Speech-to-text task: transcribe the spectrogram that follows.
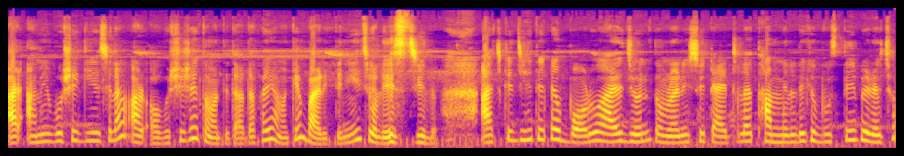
আর আমি বসে গিয়েছিলাম আর অবশেষে তোমাদের দাদাভাই আমাকে বাড়িতে নিয়ে চলে এসেছিল। আজকে যেহেতু একটা বড় আয়োজন, তোমরা নিশ্চয়ই টাইটেল আর থাম্মেল দেখে বুঝতেই পেরেছ,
